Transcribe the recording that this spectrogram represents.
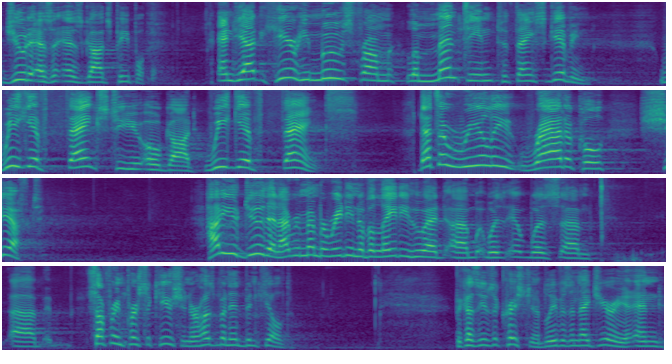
Judah, as, as God's people. And yet, here he moves from lamenting to thanksgiving. We give thanks to you, O God. We give thanks. That's a really radical shift. How do you do that? I remember reading of a lady who had um, was was um, uh, suffering persecution. Her husband had been killed because he was a Christian, I believe it was in Nigeria. And,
